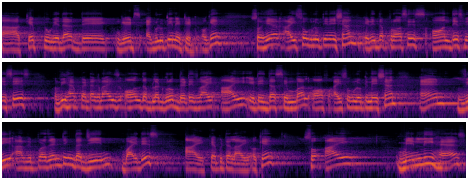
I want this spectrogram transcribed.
uh, kept together they gets agglutinated. Okay? So here isoglutination it is the process on this basis we have categorized all the blood group that is why I it is the symbol of isoglutination and we are representing the gene by this I capital I okay so I mainly has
